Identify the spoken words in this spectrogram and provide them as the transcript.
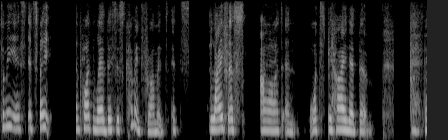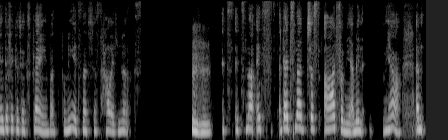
to me, it's it's very important where this is coming from. It's it's life as art and what's behind it. The it's very difficult to explain, but for me, it's not just how it looks. hmm It's it's not it's that's not just art for me. I mean, yeah, and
